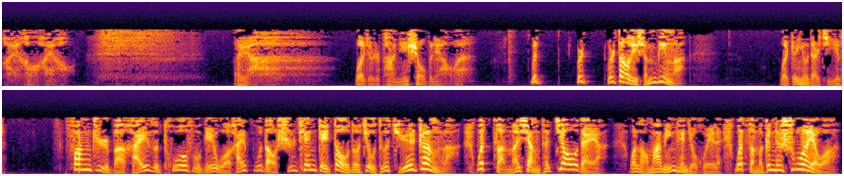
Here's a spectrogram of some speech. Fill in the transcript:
还好还好，哎呀，我就是怕您受不了啊！不，不是，不是，到底什么病啊？我真有点急了。方志把孩子托付给我，还不到十天，这豆豆就得绝症了。我怎么向他交代呀？我老妈明天就回来，我怎么跟他说呀？我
